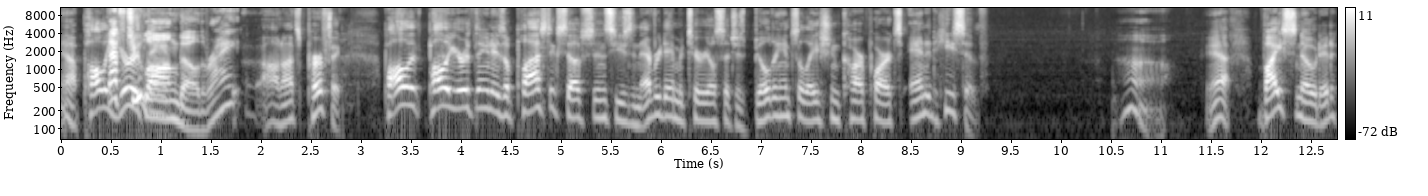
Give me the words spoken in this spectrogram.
Yeah, polyurethane. That's too long though, right? Oh, no, that's perfect. Poly- polyurethane is a plastic substance used in everyday materials such as building insulation, car parts, and adhesive. Huh. Yeah. Vice noted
